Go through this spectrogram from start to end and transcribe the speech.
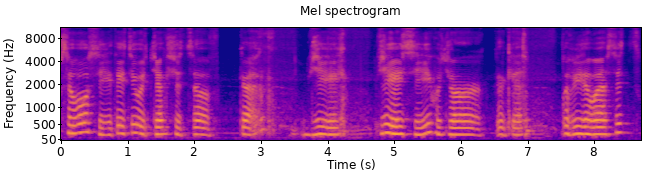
So we'll see. They do injections of GA, GAC, which are, again, amino acids.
